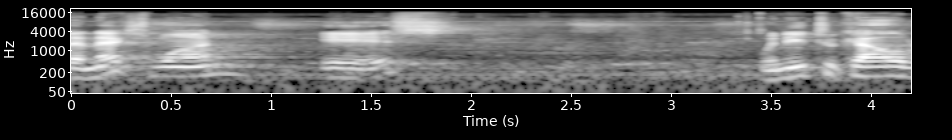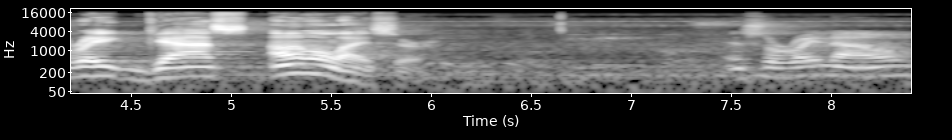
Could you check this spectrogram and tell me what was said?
The next one is we need to calibrate gas analyzer. And so right now,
